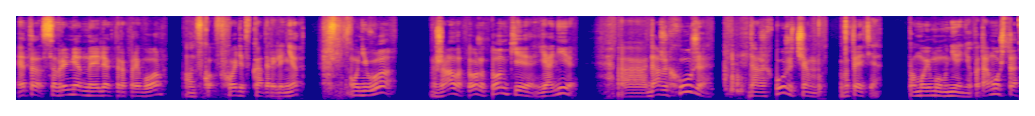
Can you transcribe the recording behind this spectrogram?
это современный электроприбор. Он входит в кадр или нет. У него жало тоже тонкие, и они э, даже хуже, даже хуже, чем вот эти, по моему мнению. Потому что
